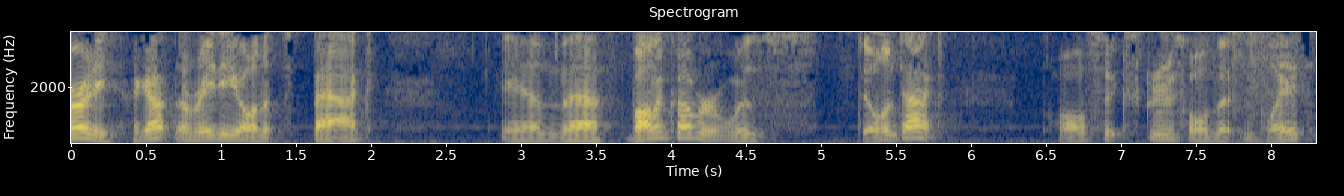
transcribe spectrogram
Alrighty, I got the radio on its back, and the uh, bottom cover was still intact. All six screws holding it in place.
